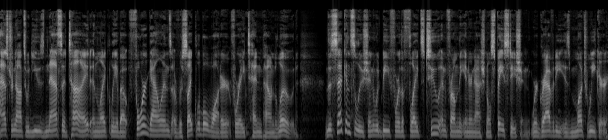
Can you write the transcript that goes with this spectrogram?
Astronauts would use NASA Tide and likely about 4 gallons of recyclable water for a 10 pound load. The second solution would be for the flights to and from the International Space Station, where gravity is much weaker,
